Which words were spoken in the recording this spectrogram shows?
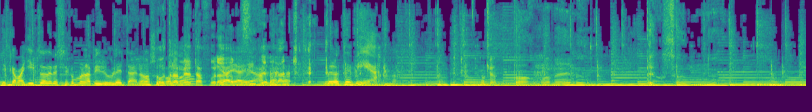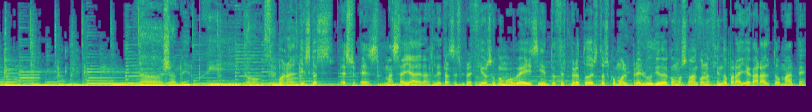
El caballito debe ser como la piruleta, ¿no? Supongo. Otra metáfora Ya, ya, muy ya. elegante. Me lo temía. N'a jamais pris dans ses Bueno, el disco es, es- es más allá de las letras, es precioso, como veis, y entonces, pero todo esto es como el preludio de cómo se van conociendo para llegar al tomate,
